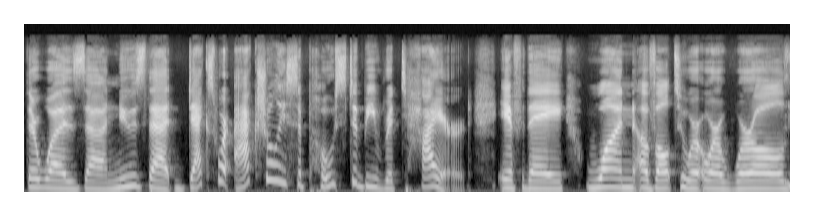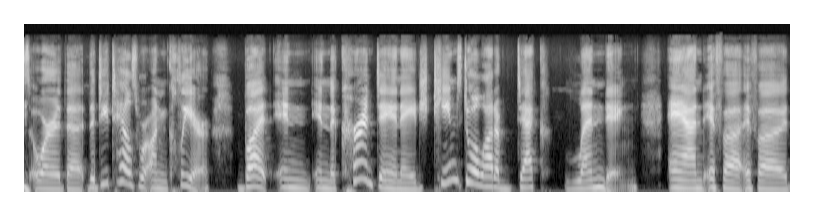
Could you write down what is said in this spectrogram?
there was uh, news that decks were actually supposed to be retired if they won a Vault Tour or a Worlds, hmm. or the the details were unclear. But in in the current day and age, teams do a lot of deck lending, and if a if a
